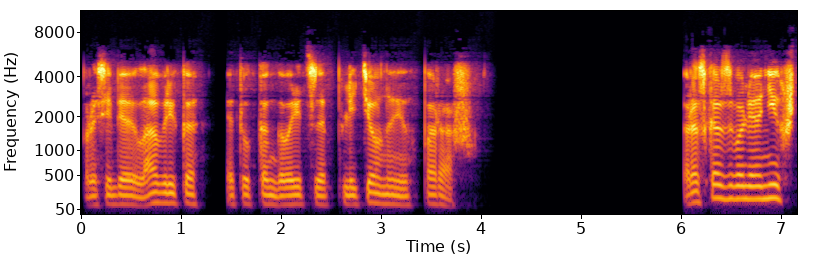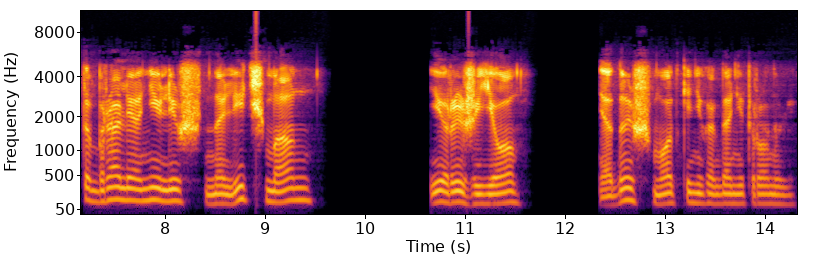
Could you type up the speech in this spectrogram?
про себя и Лаврика эту, как говорится, плетеную парашу. Рассказывали о них, что брали они лишь наличман и рыжье, ни одной шмотки никогда не тронули.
